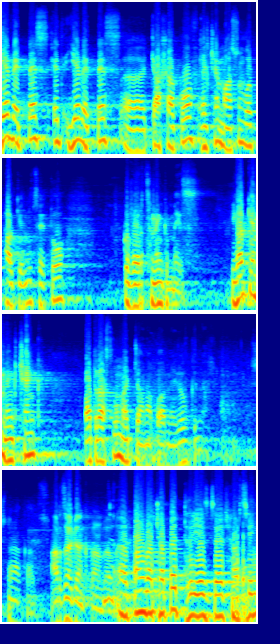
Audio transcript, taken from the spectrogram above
եւ այդպես եւ այդպես ճաշակով, ել չեմ ասում, որ փակելուց հետո կվերցնենք մեզ։ Իհարկե մենք չենք պատրաստվում այդ ճանապարհներով գնալ։ Շնորհակալություն։ Արձագանք, պարոն Բաբայան։ Պարոն վարչապետ, ես ձեր հարցին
